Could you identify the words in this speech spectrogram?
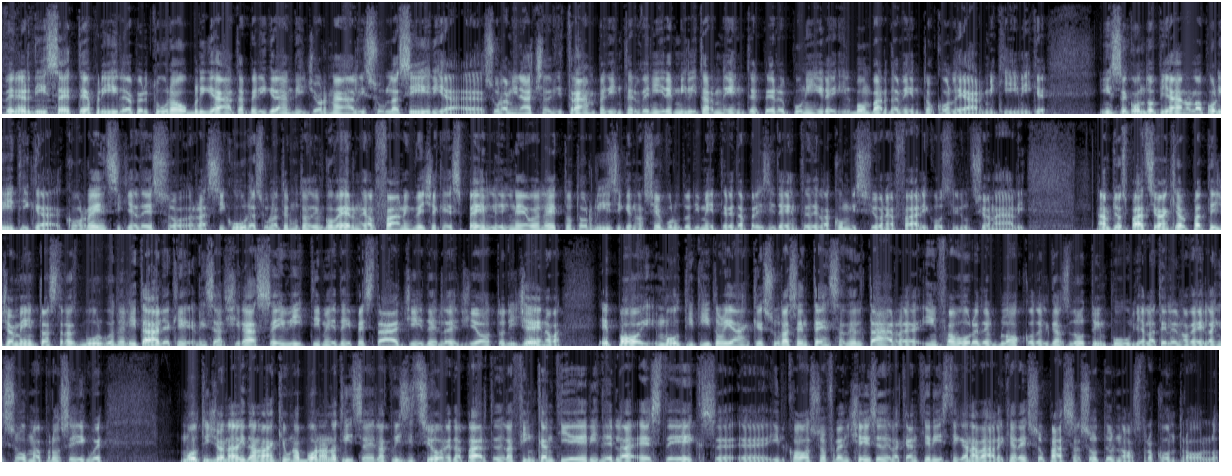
Venerdì 7 aprile, apertura obbligata per i grandi giornali sulla Siria, eh, sulla minaccia di Trump di intervenire militarmente per punire il bombardamento con le armi chimiche. In secondo piano la politica, con Renzi che adesso rassicura sulla tenuta del governo e Alfano invece che espelle il neoeletto Torrisi che non si è voluto dimettere da presidente della Commissione Affari Costituzionali. Ampio spazio anche al patteggiamento a Strasburgo dell'Italia che risarcirà sei vittime dei pestaggi del G8 di Genova e poi molti titoli anche sulla sentenza del TAR in favore del blocco del gasdotto in Puglia. La telenovela insomma prosegue. Molti giornali danno anche una buona notizia dell'acquisizione da parte della Fincantieri della STX, eh, il colosso francese della cantieristica navale che adesso passa sotto il nostro controllo.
